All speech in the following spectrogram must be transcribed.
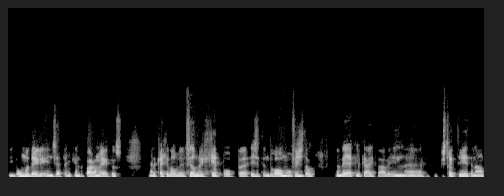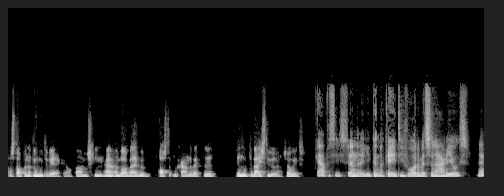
die onderdelen inzetten en je kent de parameters, en dan krijg je wel weer veel meer grip op, uh, is het een droom of is het ook een werkelijkheid waar we in uh, gestructureerd een aantal stappen naartoe moeten werken. Of waar misschien, hè, en waarbij we vast op gaandeweg de, in moeten bijsturen, zoiets. Ja, precies. En je kunt nog creatief worden met scenario's. Hè?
